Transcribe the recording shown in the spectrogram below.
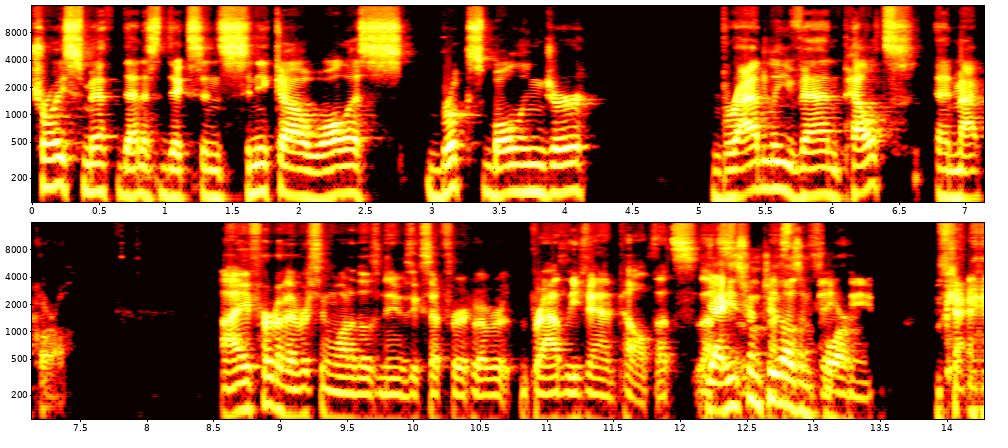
Troy Smith, Dennis Dixon, Seneca Wallace, Brooks Bollinger, Bradley Van Pelt, and Matt Corral. I've heard of every single one of those names except for whoever Bradley Van Pelt. That's, that's yeah, he's from 2004. Okay,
